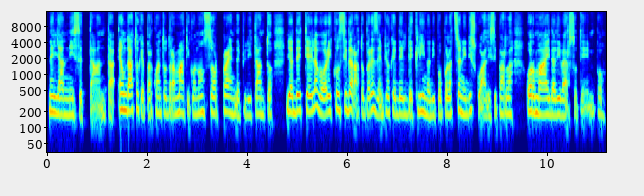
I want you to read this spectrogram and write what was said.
negli anni 70. È un dato che per quanto drammatico non sorprende più di tanto gli addetti ai lavori, considerato per esempio che del declino di popolazioni di squali si parla ormai da diverso tempo.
